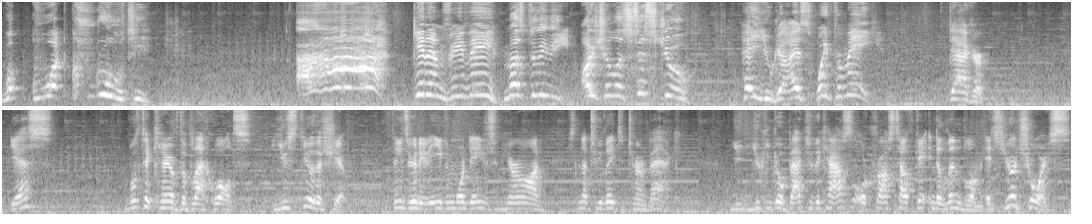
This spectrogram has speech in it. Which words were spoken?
What? What cruelty! Get him, Vivi! Master Vivi, I shall assist you. Hey, you guys, wait for me! Dagger. Yes? We'll take care of the Black Waltz. You steer the ship. Things are gonna get even more dangerous from here on. It's not too late to turn back. You, you can go back to the castle or cross Southgate into Lindblum. It's your choice.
